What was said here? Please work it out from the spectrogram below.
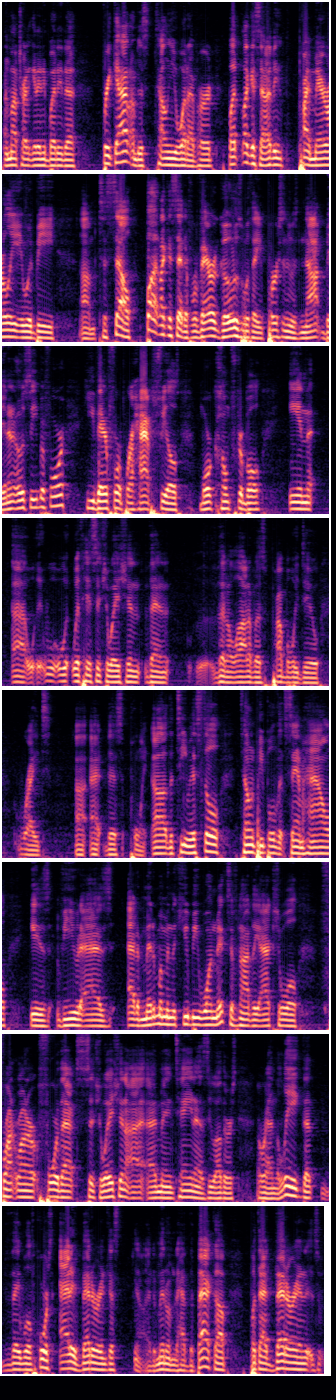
I'm not trying to get anybody to freak out. I'm just telling you what I've heard. But like I said, I think primarily it would be um, to sell. But like I said, if Rivera goes with a person who has not been an OC before, he therefore perhaps feels more comfortable in uh, w- w- with his situation than than a lot of us probably do right uh, at this point. Uh, the team is still telling people that Sam Howell is viewed as at a minimum in the QB one mix, if not the actual front runner for that situation. I, I, maintain, as do others around the league, that they will of course add a veteran just you know at a minimum to have the backup, but that veteran is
